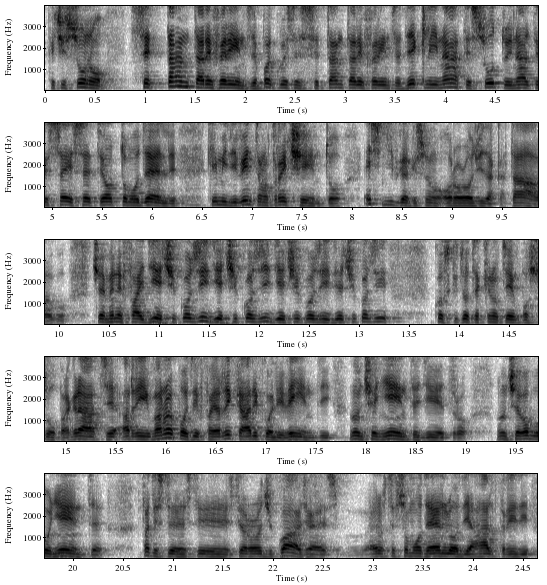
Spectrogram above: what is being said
che ci sono 70 referenze, poi queste 70 referenze declinate sotto in altri 6, 7, 8 modelli che mi diventano 300, e significa che sono orologi da catalogo. Cioè me ne fai 10 così, 10 così, 10 così, 10 così con scritto Tecnotempo sopra, grazie, arrivano e poi ti fai il ricarico e li vendi, non c'è niente dietro, non c'è proprio niente. Infatti questi orologi qua cioè, è lo stesso modello di, altri, di,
